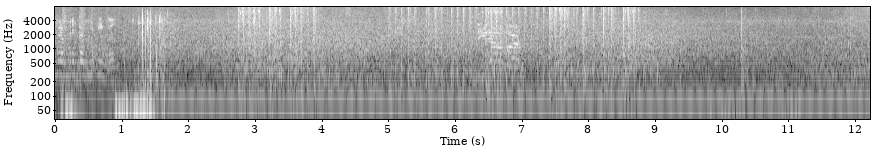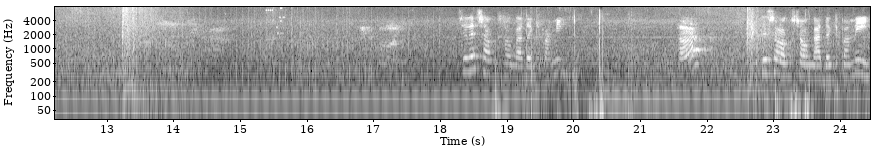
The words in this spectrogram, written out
Minha mãe tá me ligando. Você deixar algo salgado aqui pra mim? Hã? Você deixar algo salgado aqui pra mim?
